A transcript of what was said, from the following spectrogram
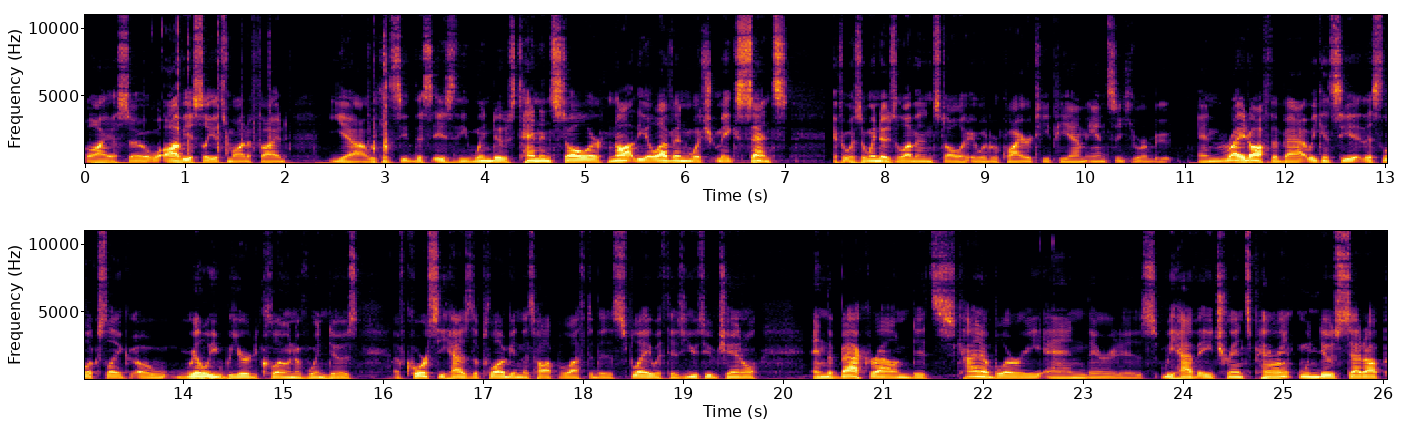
ISO. Well, obviously it's modified. Yeah, we can see this is the Windows 10 installer, not the 11, which makes sense. If it was a Windows 11 installer, it would require TPM and secure boot. And right off the bat, we can see it. This looks like a really weird clone of Windows. Of course, he has the plug in the top left of the display with his YouTube channel and the background it's kind of blurry and there it is we have a transparent windows setup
